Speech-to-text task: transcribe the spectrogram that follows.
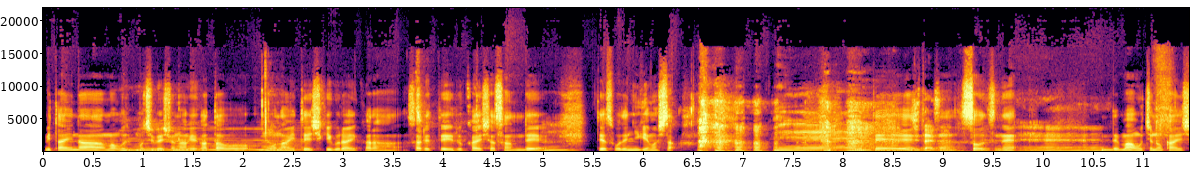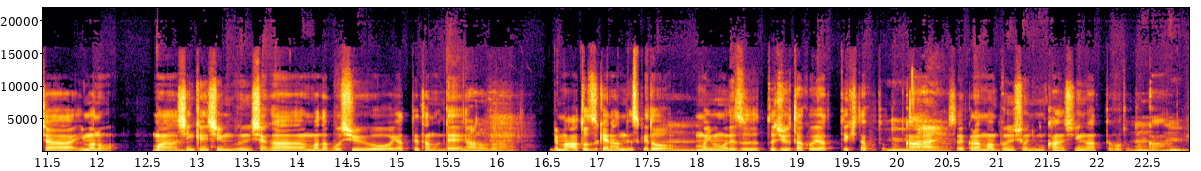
みたいな、まあ、モモチベーションの上げ方をもう内定式ぐらいからされている会社さんで、うん。でそこで逃げました。で辞退されたそうですね。へー。でまあうちの会社今のまあ新建新聞社がまだ募集をやってたので、なるほどなるほでまあ後付けなんですけど、うん。まあ、今までずっと住宅をやってきたこととか、それからまあ文章にも関心があったこととか、うん。ま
